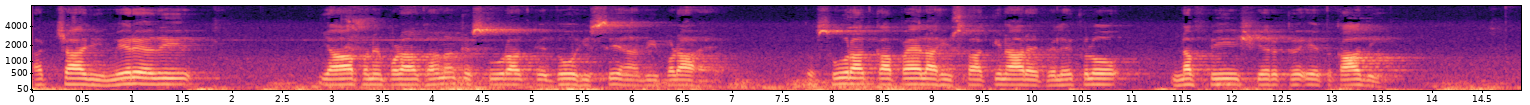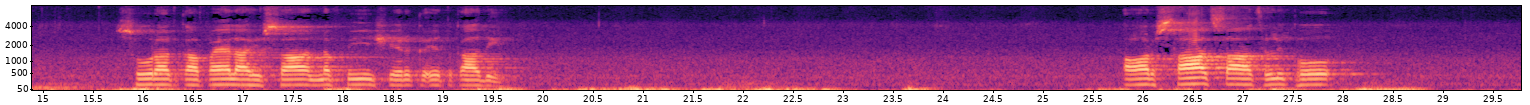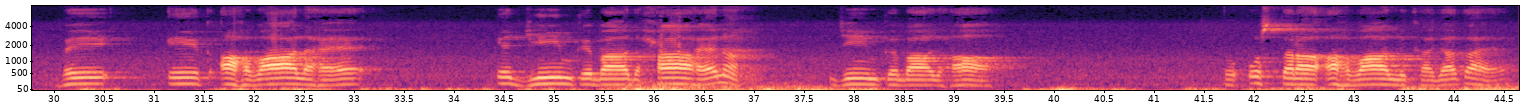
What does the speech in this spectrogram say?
اچھا جی میرے عزیز یا آپ نے پڑھا تھا نا کہ سورت کے دو حصے ہیں، ابھی پڑھا ہے۔ تو سورت کا پہلا حصہ کنارے پہ لکھ لو، نفی، شرک، اعتقادی۔ سورت کا پہلا حصہ نفی، شرک، اعتقادی۔ اور ساتھ ساتھ لکھو بھائی ایک احوال ہے کہ جیم کے بعد ہا ہے نا؟ جیم کے بعد ہا۔ تو اس طرح احوال لکھا جاتا ہے۔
